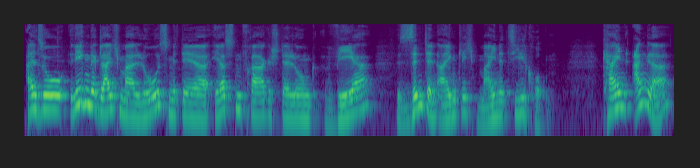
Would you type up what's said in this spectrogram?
Also legen wir gleich mal los mit der ersten Fragestellung, wer sind denn eigentlich meine Zielgruppen? Kein Angler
